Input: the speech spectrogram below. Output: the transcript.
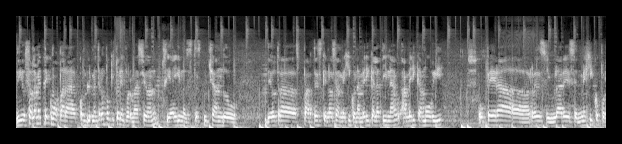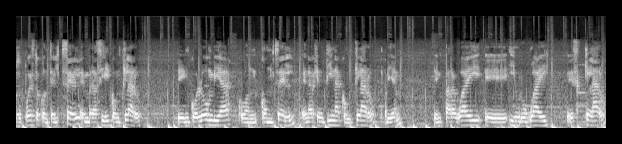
Digo, solamente como para complementar un poquito la información, si alguien nos está escuchando de otras partes que no sean México, en América Latina, América Móvil opera redes celulares en México, por supuesto, con Telcel, en Brasil con Claro, en Colombia con Comcel, en Argentina con Claro también, en Paraguay eh, y Uruguay es Claro,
